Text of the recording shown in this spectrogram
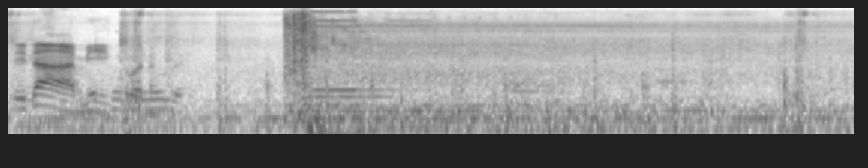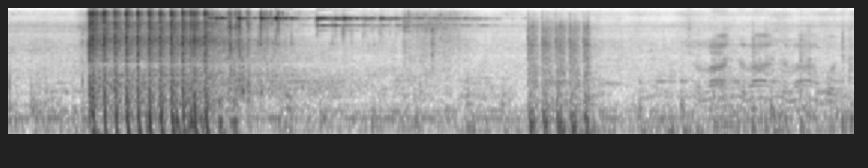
เรดาร์มีตัวหนึงชั้นล่าชั้นล่าชั้นล่าวันนี้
